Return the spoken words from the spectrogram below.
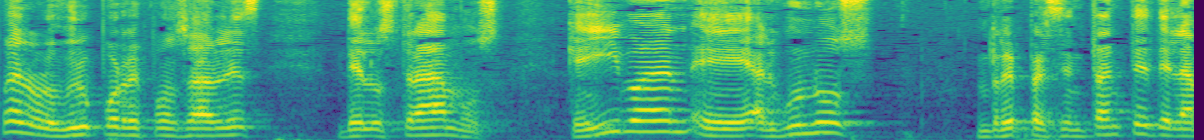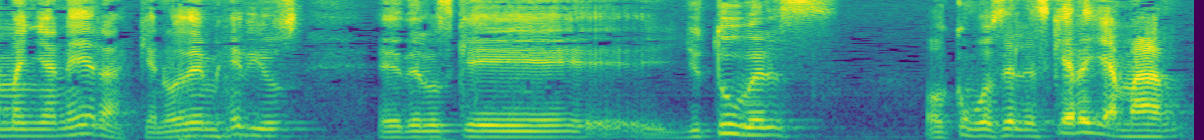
bueno, los grupos responsables de los tramos, que iban eh, algunos representantes de la mañanera, que no de medios, eh, de los que youtubers, o como se les quiera llamar,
